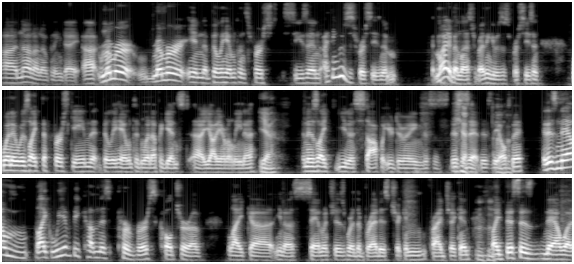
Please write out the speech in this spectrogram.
uh, not on opening day. Uh, remember remember in Billy Hamilton's first season, I think it was his first season. It, it might have been last year, but I think it was his first season when it was like the first game that Billy Hamilton went up against uh, Yadier Molina. Yeah. And it was like you know stop what you're doing. This is this is it. This is the Uh-huh. ultimate. It is now like we have become this perverse culture of like uh you know sandwiches where the bread is chicken fried chicken. Mhm. like this is now what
